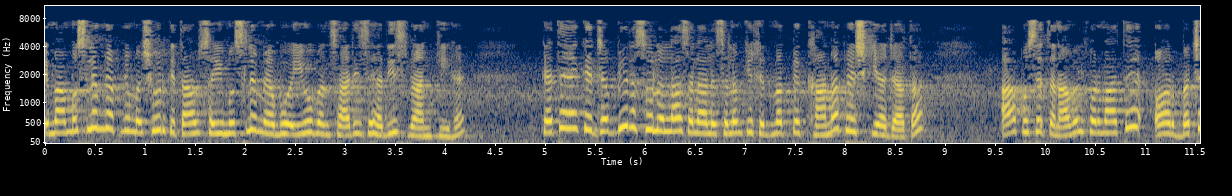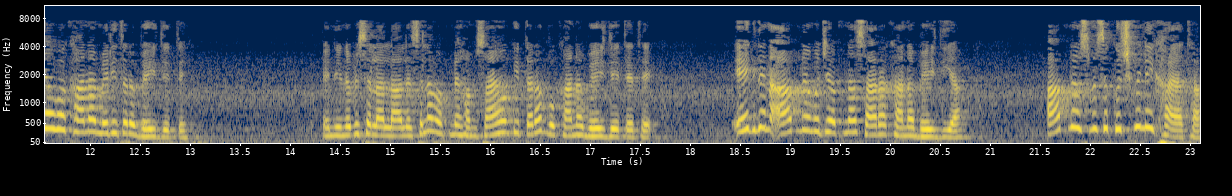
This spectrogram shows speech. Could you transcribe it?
امام مسلم نے اپنی مشہور کتاب صحیح مسلم میں ابو ایوب انصاری سے حدیث بیان کی ہے۔ کہتے ہیں کہ جب بھی رسول اللہ صلی اللہ علیہ وسلم کی خدمت پہ کھانا پیش کیا جاتا، آپ اسے تناول فرماتے اور بچا ہوا کھانا میری طرف بھیج دیتے۔ یعنی نبی صلی اللہ علیہ وسلم اپنے ہمسایوں کی طرف وہ کھانا بھیج دیتے تھے۔ ایک دن آپ نے مجھے اپنا سارا کھانا بھیج دیا۔ آپ نے اس میں سے کچھ بھی نہیں کھایا تھا،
